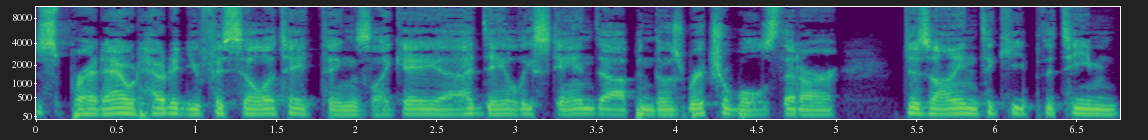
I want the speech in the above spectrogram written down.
spread out, how did you facilitate things like a, a daily stand up and those rituals that are designed to keep the team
